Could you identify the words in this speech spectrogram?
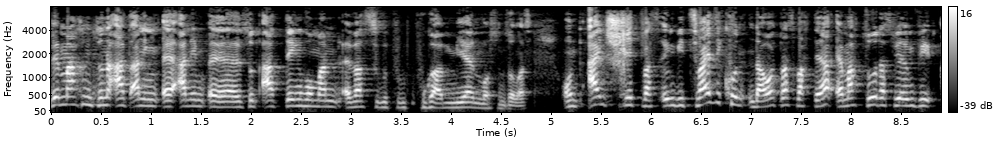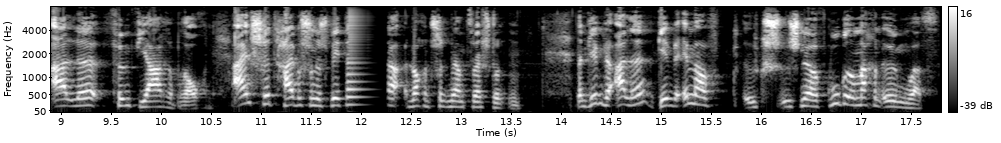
wir machen so eine Art Anim, äh, Anim, äh, so eine Art Ding, wo man äh, was programmieren muss und sowas. Und ein Schritt, was irgendwie zwei Sekunden dauert, was macht der? Er macht so, dass wir irgendwie alle fünf Jahre brauchen. Ein Schritt, halbe Stunde später, noch ein Schritt, wir haben zwei Stunden. Dann gehen wir alle, gehen wir immer auf, äh, sch- schnell auf Google und machen irgendwas.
